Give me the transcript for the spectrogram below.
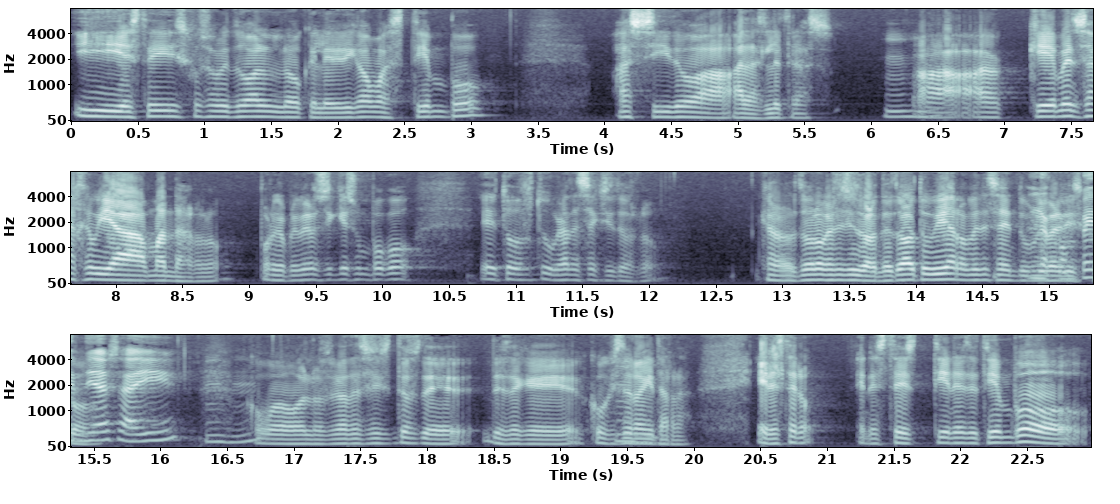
Y este disco, sobre todo, a lo que le he dedicado más tiempo ha sido a, a las letras. a, a qué mensaje voy a mandar, ¿no? Porque primero sí que es un poco eh, todos tus grandes éxitos, ¿no? Claro, todo lo que has hecho durante toda tu vida lo metes en tu Lo primer disco. compendias ahí. ujú. Como los grandes éxitos de, desde que cogiste una guitarra. En este no. En este tienes de tiempo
